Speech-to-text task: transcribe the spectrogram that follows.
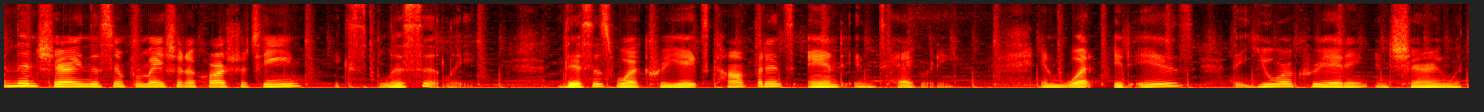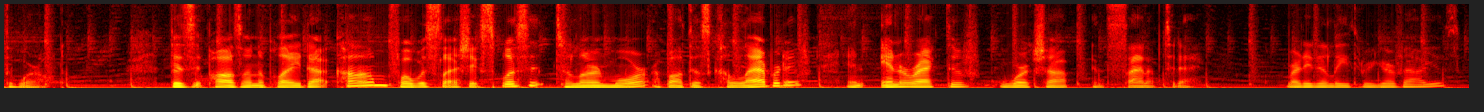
and then sharing this information across your team explicitly. This is what creates confidence and integrity in what it is that you are creating and sharing with the world. Visit pauseontheplay.com forward slash explicit to learn more about this collaborative and interactive workshop and sign up today. Ready to lead through your values?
